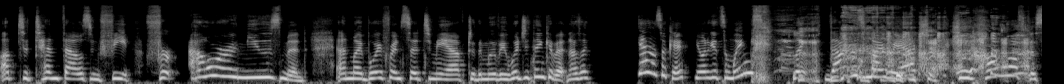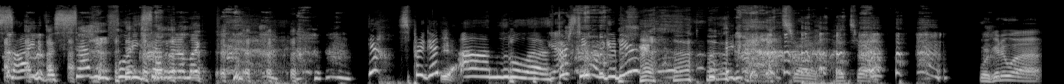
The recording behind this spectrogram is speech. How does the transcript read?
up to 10,000 feet for our amusement. And my boyfriend said to me after the movie, "What'd you think of it?" And I was like, yeah, it's okay. You want to get some wings? Like that was my reaction. He hung off the side of a 747, and I'm like, yeah, it's pretty good. Yeah. I'm a little uh, yeah. thirsty. Want to get a beer? that's right. That's right. We're gonna uh,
